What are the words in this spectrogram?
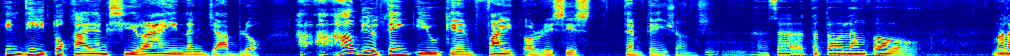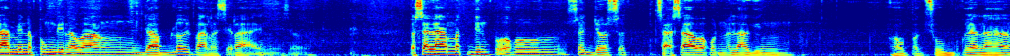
hindi ito kayang sirain ng Diablo? H- how do you think you can fight or resist temptations? Ah, Sa totoo lang po, marami na pong ginawang Diablo eh, para sirain. eh. So, pasalamat din po ako sa Diyos at sa asawa ko na laging oh, pagsubok yan ha,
